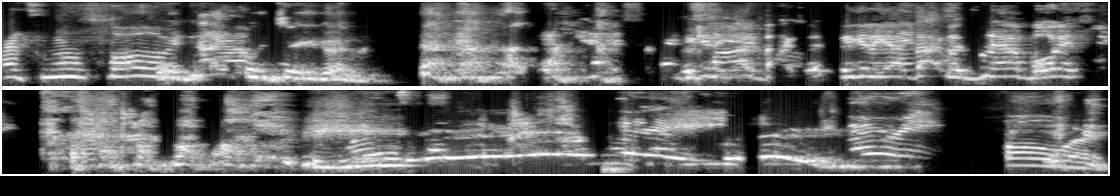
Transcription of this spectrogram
let's move forward. Now. Backwards even. Yes, We're going to go backwards. We're going to go backwards now, boy. Very forward.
